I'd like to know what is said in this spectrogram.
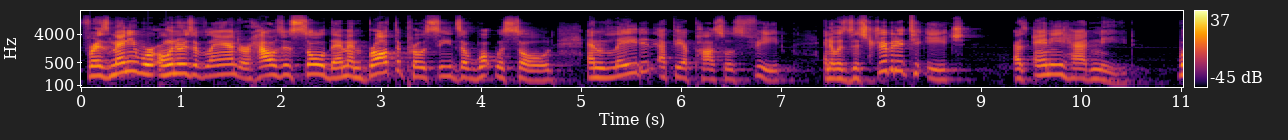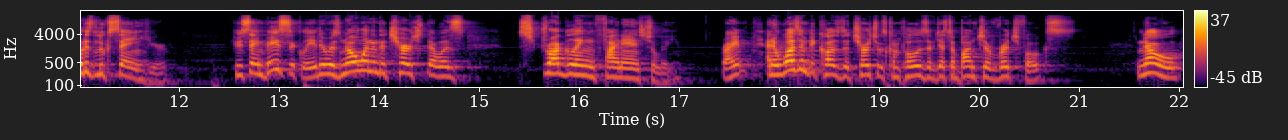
For as many were owners of land or houses sold them and brought the proceeds of what was sold and laid it at the apostles' feet, and it was distributed to each as any had need. What is Luke saying here? He's saying basically there was no one in the church that was struggling financially, right? And it wasn't because the church was composed of just a bunch of rich folks. No,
